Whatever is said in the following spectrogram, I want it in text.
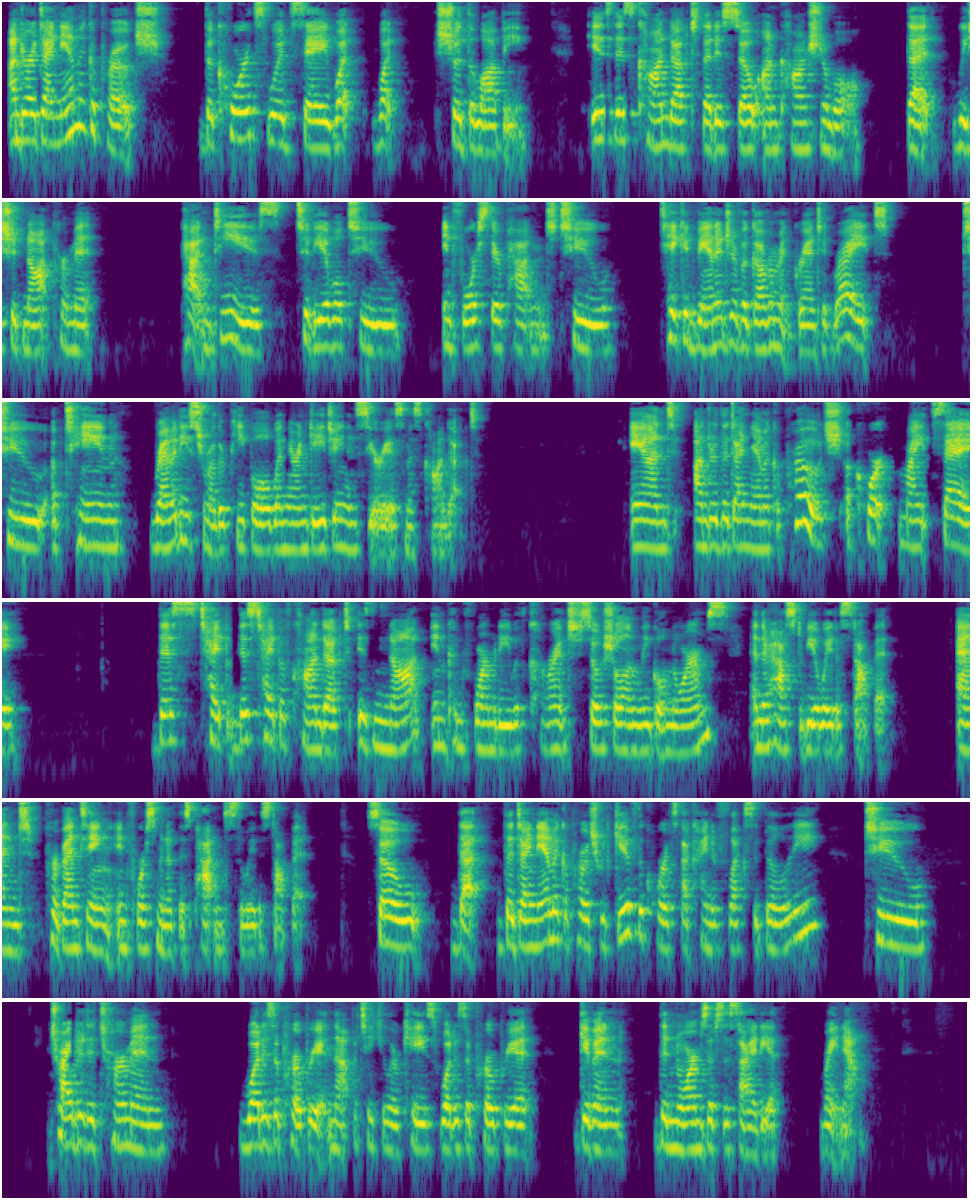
Under a dynamic approach, the courts would say what what should the law be? Is this conduct that is so unconscionable that we should not permit patentees to be able to enforce their patent to take advantage of a government granted right to obtain remedies from other people when they're engaging in serious misconduct. And under the dynamic approach, a court might say this type this type of conduct is not in conformity with current social and legal norms and there has to be a way to stop it. And preventing enforcement of this patent is the way to stop it. So that the dynamic approach would give the courts that kind of flexibility to try to determine what is appropriate in that particular case, what is appropriate given the norms of society right now.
